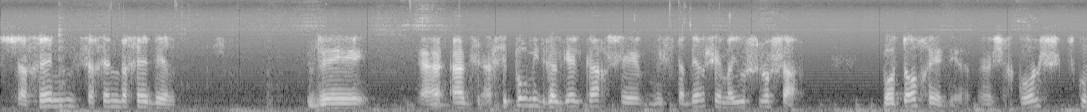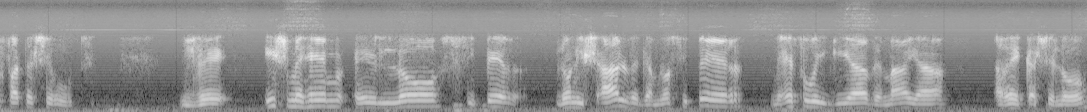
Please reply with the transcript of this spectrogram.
שכן, שכן בחדר. והסיפור מתגלגל כך שמסתבר שהם היו שלושה באותו חדר במשך כל תקופת השירות. ואיש מהם אה, לא סיפר, לא נשאל וגם לא סיפר מאיפה הוא הגיע ומה היה הרקע שלו.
